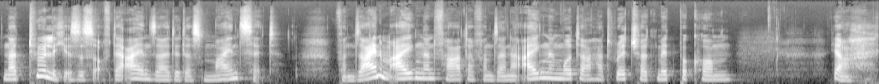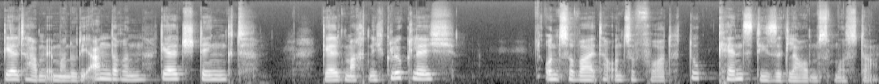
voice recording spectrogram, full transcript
Natürlich ist es auf der einen Seite das Mindset. Von seinem eigenen Vater, von seiner eigenen Mutter hat Richard mitbekommen, ja, Geld haben immer nur die anderen, Geld stinkt, Geld macht nicht glücklich, und so weiter und so fort. Du kennst diese Glaubensmuster.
